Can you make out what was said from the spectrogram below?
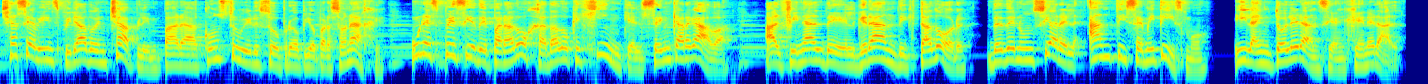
ya se había inspirado en Chaplin para construir su propio personaje. Una especie de paradoja dado que Hinkel se encargaba, al final de El Gran Dictador, de denunciar el antisemitismo y la intolerancia en general.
